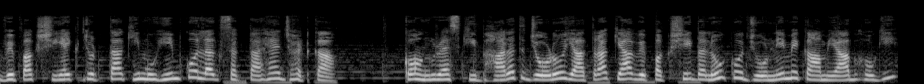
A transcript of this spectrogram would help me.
विपक्षी एकजुटता की मुहिम को लग सकता है झटका। कांग्रेस की भारत जोड़ो यात्रा क्या विपक्षी दलों को जोड़ने में कामयाब होगी?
